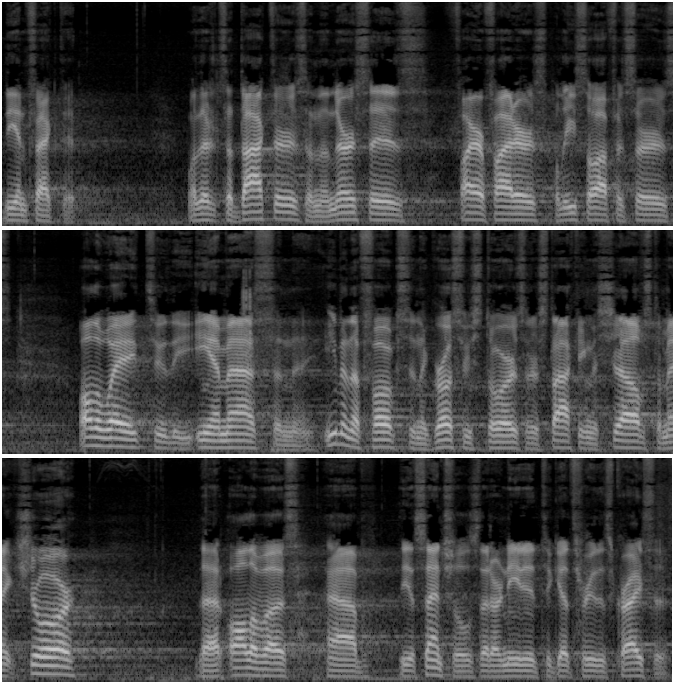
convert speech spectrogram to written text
the infected. Whether it's the doctors and the nurses, firefighters, police officers, all the way to the EMS and the, even the folks in the grocery stores that are stocking the shelves to make sure that all of us have the essentials that are needed to get through this crisis.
